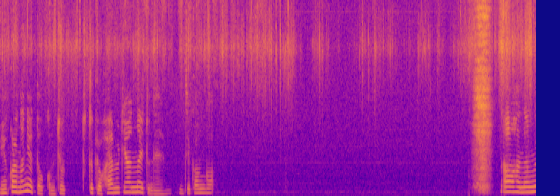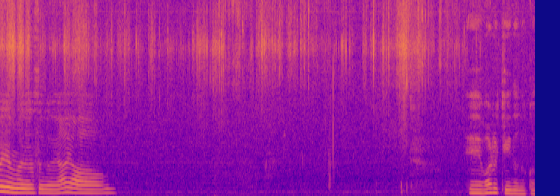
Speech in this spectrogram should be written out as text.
みゆから何歌おうかな？ちょちょっと今日早めにやんないとね。時間が。あー鼻むずむずするややえー、ワルキーなのかな？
